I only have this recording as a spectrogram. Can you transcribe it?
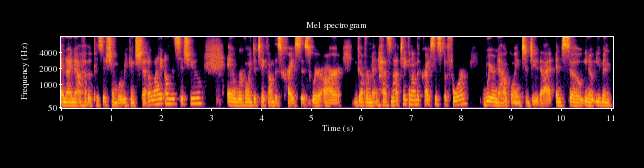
And I now have a position where we can shed a light on this issue. And we're going to take on this crisis where our government has not taken on the crisis before. We're now going to do that. And so, you know, even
